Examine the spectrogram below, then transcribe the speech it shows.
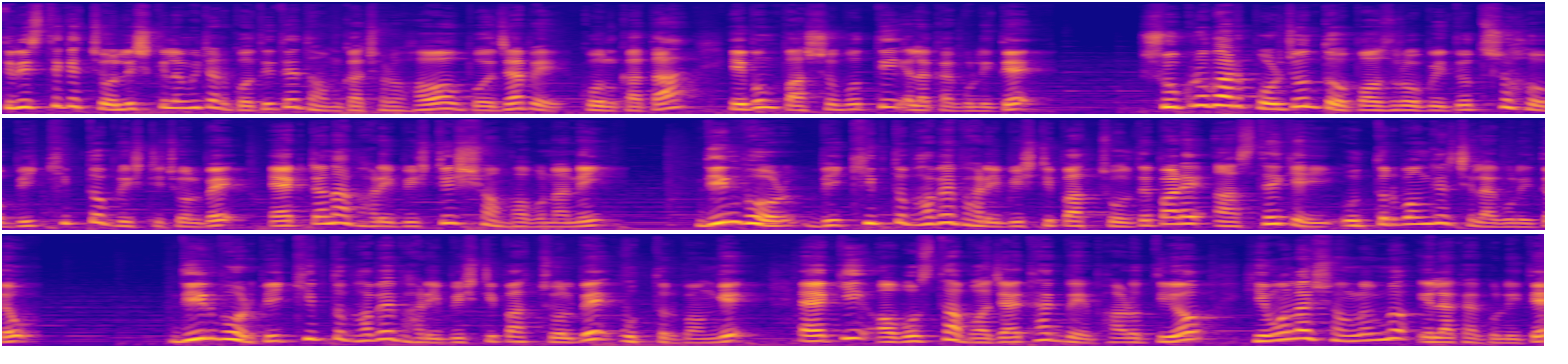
30 থেকে চল্লিশ কিলোমিটার গতিতে দমকাঝড় হওয়া বয়ে যাবে কলকাতা এবং পার্শ্ববর্তী এলাকাগুলিতে। শুক্রবার পর্যন্ত বজ্র বিদ্যুৎ সহ বিক্ষিপ্ত বৃষ্টি চলবে। একটানা ভারী বৃষ্টির সম্ভাবনা নেই। দিনভর বিক্ষিপ্তভাবে ভারী বৃষ্টিপাত চলতে পারে আজ থেকেই উত্তরবঙ্গের জেলাগুলিতেও। দিনভর বিক্ষিপ্তভাবে ভারী বৃষ্টিপাত চলবে উত্তরবঙ্গে। একই অবস্থা বজায় থাকবে ভারতীয় হিমালয় সংলগ্ন এলাকাগুলিতে।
